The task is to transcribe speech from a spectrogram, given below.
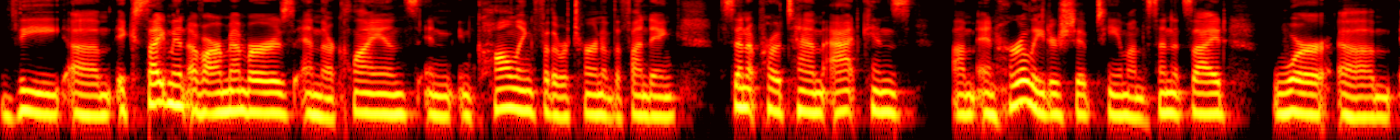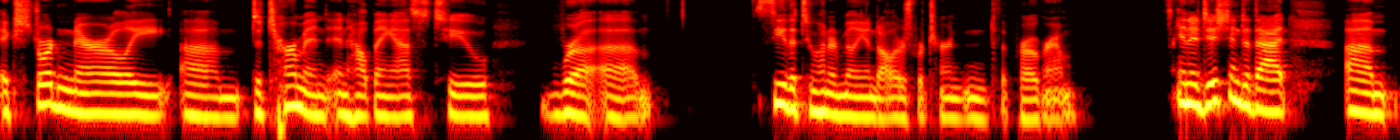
the um, excitement of our members and their clients in, in calling for the return of the funding. Senate Pro Tem Atkins um, and her leadership team on the Senate side were um, extraordinarily um, determined in helping us to re- um, see the $200 million returned into the program. In addition to that, um,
